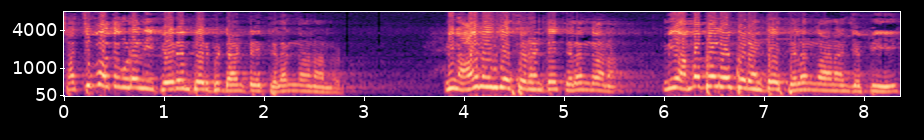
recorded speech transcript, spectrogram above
చచ్చిపోతే కూడా నీ పేరేం పేరు బిడ్డ అంటే తెలంగాణ అన్నాడు. మీ నాయన ఏం చేస్తాడంటే తెలంగాణ. మీ అమ్మ పేరేం పేరు అంటే తెలంగాణ అని చెప్పి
